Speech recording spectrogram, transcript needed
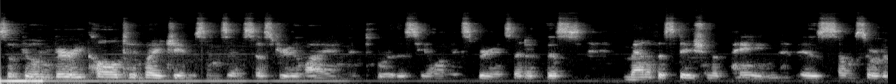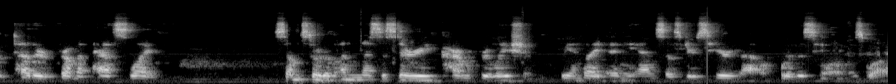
So feeling very called to invite Jameson's ancestral line into this healing experience that if this manifestation of pain is some sort of tether from a past life, some sort of unnecessary karmic relation, we invite any ancestors here now for this healing as well.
